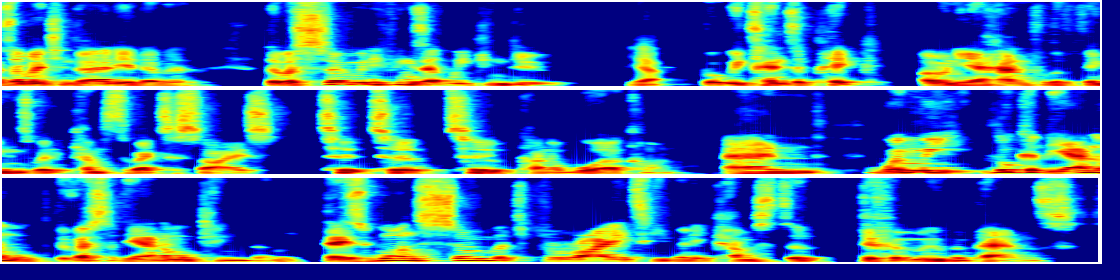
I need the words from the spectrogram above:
As I mentioned earlier, there were there were so many things that we can do. Yeah. But we tend to pick only a handful of things when it comes to exercise to to to kind of work on. And when we look at the animal, the rest of the animal kingdom, there's one so much variety when it comes to different movement patterns,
